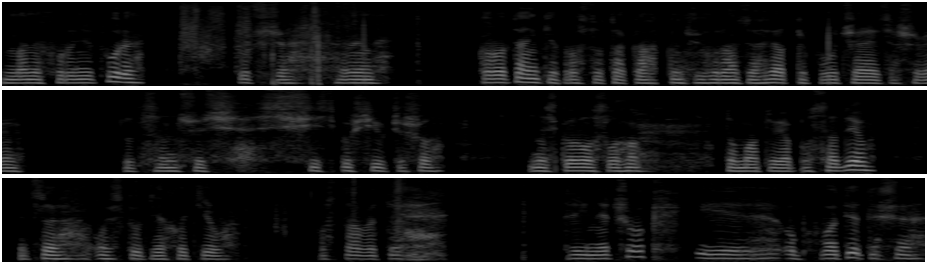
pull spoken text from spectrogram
в мене фурнітури. Тут ще він коротенький, просто така конфігурація грядки виходить, що він тут там щось 6 кущів чи що низькорослого томату я посадив. І це ось тут я хотів поставити трійничок і обхватити ще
